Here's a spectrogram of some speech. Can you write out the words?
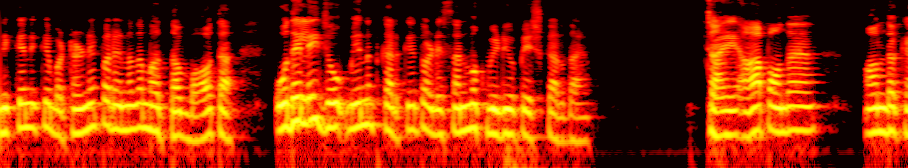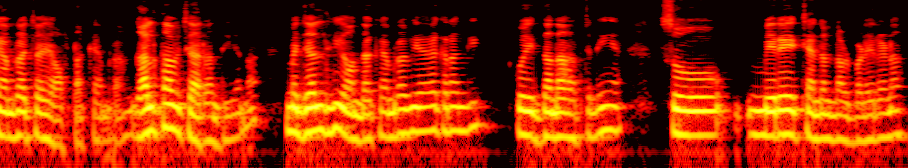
ਨਿੱਕੇ ਨਿੱਕੇ ਬਟਨ ਨੇ, ਪਰ ਇਹਨਾਂ ਦਾ ਮਹੱਤਵ ਬਹੁਤ ਆ। ਉਹਦੇ ਲਈ ਜੋ ਮਿਹਨਤ ਕਰਕੇ ਤੁਹਾਡੇ ਸਨਮੁਖ ਵੀਡੀਓ ਪੇਸ਼ ਕਰਦਾ ਹੈ। ਚਾਹੇ ਆਪ ਆਉਂਦਾ ਹੈ ਔਨ ਦਾ ਕੈਮਰਾ, ਚਾਹੇ ਆਫ ਦਾ ਕੈਮਰਾ। ਗੱਲ ਤਾਂ ਵਿਚਾਰਾਂ ਦੀ ਹੈ ਨਾ। ਮੈਂ ਜਲਦ ਹੀ ਔਨ ਦਾ ਕੈਮਰਾ ਵੀ ਆਇਆ ਕਰਾਂਗੀ। ਕੋਈ ਇਦਾਂ ਦਾ ਹਰਜ ਨਹੀਂ ਹੈ। ਸੋ ਮੇਰੇ ਚੈਨਲ ਨਾਲ ਬਣੇ ਰਹਿਣਾ।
